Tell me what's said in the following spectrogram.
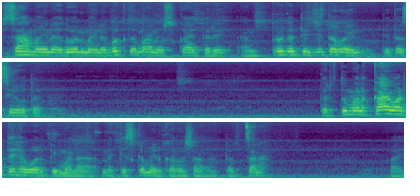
सहा महिना दोन महिना बघतं माणूस काहीतरी आणि प्रगती जिथं होईल तिथंच हे होतं. तर तुम्हाला काय वाटतं ह्यावरती? मला नक्कीच कमेंट करून सांगा. तर चला. बाय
